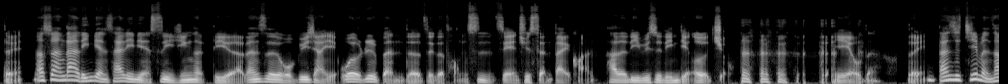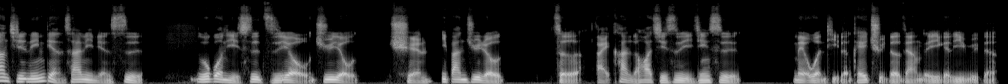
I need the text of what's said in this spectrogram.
对，那虽然刚才零点三、零点四已经很低了，但是我必须讲，也我有日本的这个同事之前去省贷款，他的利率是零点二九，也有的。对，但是基本上其实零点三、零点四。如果你是只有居留权，一般居留者来看的话，其实已经是没有问题的，可以取得这样的一个利率的。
